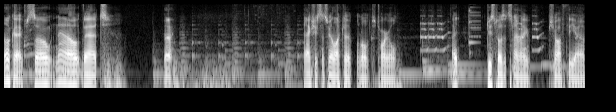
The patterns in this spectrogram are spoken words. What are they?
Okay, so now that... Uh, Actually, since we unlocked a little tutorial, I do suppose it's time I show off the uh,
